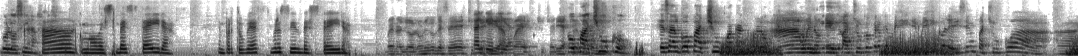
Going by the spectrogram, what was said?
golosinas. Ah, como bes- besteira. En portugués, Brasil, besteira. Bueno, yo lo único que sé es chuchería, Alguería. pues, chuchería. o pachuco. Es algo pachuco acá en Colombia. Ah, bueno, el pachuco creo que en México le dicen pachuco a, a-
